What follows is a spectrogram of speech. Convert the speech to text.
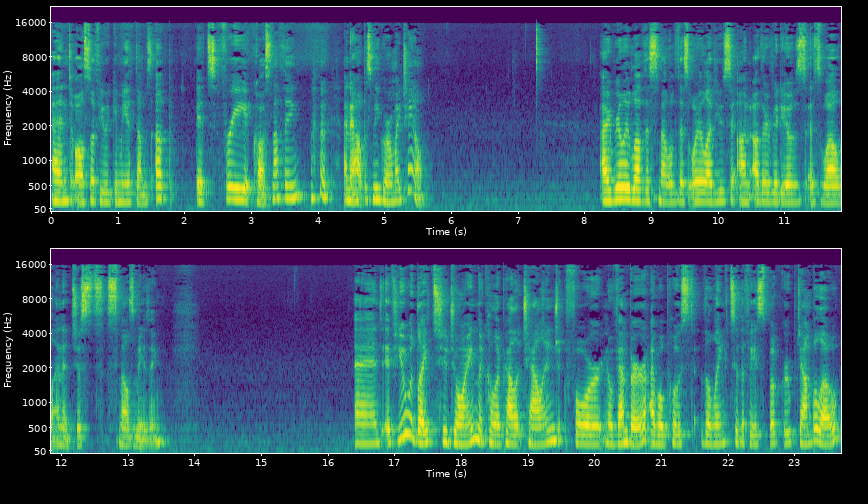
And also if you would give me a thumbs up. It's free, it costs nothing, and it helps me grow my channel. I really love the smell of this oil. I've used it on other videos as well, and it just smells amazing. And if you would like to join the Color Palette Challenge for November, I will post the link to the Facebook group down below.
